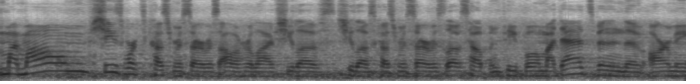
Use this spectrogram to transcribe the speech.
My mom, she's worked customer service all of her life. She loves she loves customer service, loves helping people. My dad's been in the Army,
